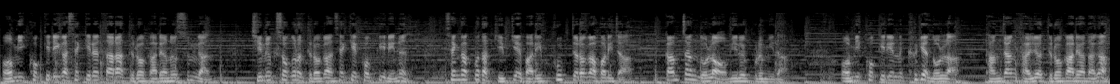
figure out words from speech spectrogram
어미 코끼리가 새끼를 따라 들어가려는 순간 진흙 속으로 들어간 새끼 코끼리는 생각보다 깊게 발이 푹 들어가 버리자 깜짝 놀라 어미를 부릅니다. 어미 코끼리는 크게 놀라 당장 달려 들어가려다가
